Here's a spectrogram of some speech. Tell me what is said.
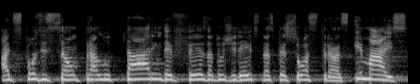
à disposição para lutar em defesa dos direitos das pessoas trans. E mais,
